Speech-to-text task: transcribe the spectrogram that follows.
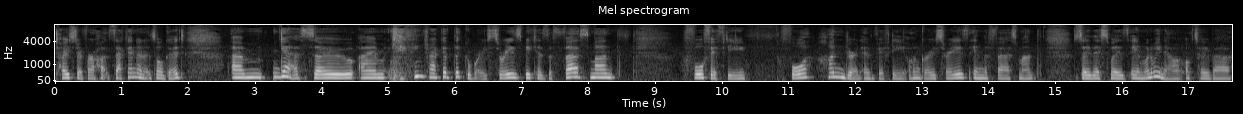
toaster for a hot second and it's all good. Um, yeah, so I'm keeping track of the groceries because the first month, 450 450 on groceries in the first month. So this was in, what are we now? October.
